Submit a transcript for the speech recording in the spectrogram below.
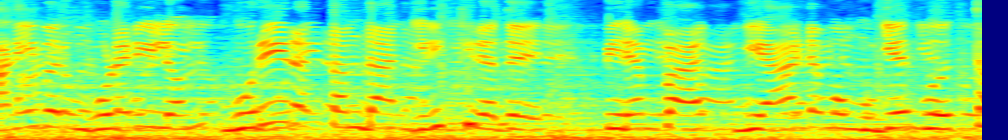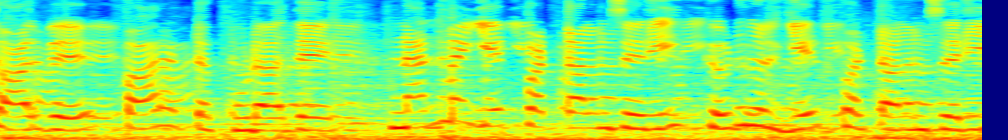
அனைவரும் உடலிலும் ஒரே ரத்தம் தான் இருக்கிறது. பிறப்பால் யாரிடமும் உயர்வு தாழ்வு பாராட்டக்கூடாது. நன்மை ஏற்பட்டாலும் சரி கெடுதல் ஏற்பட்டாலும் சரி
